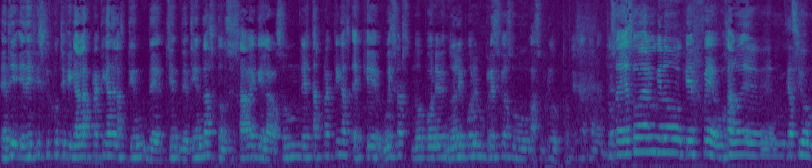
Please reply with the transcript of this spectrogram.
Es, es difícil justificar las prácticas de las tien- de, de tiendas cuando se sabe que la razón de estas prácticas es que Wizards no pone no le pone un precio a su, a su producto. Exactamente. Entonces eso es algo que no que es feo, o sea, no, eh, que ha sido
